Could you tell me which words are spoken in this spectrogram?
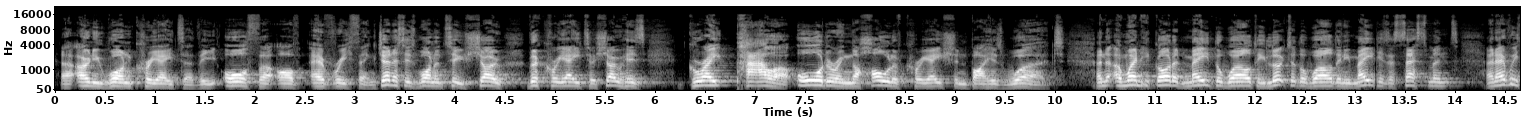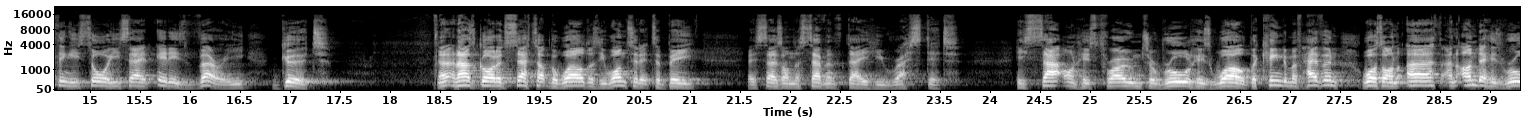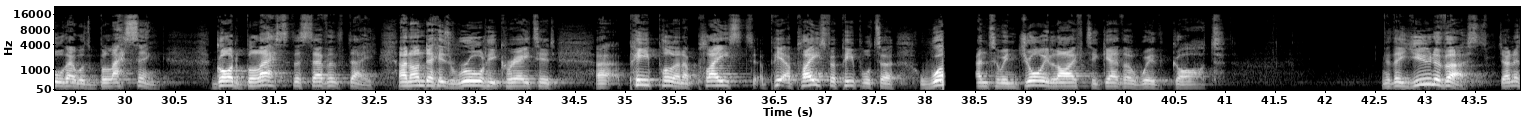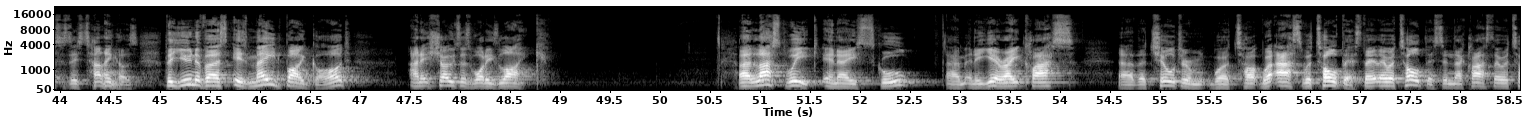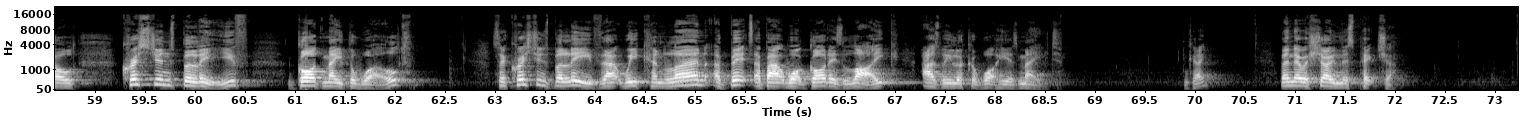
Uh, only one creator, the author of everything. Genesis 1 and 2 show the creator, show his great power, ordering the whole of creation by his word. And, and when he, God had made the world, he looked at the world and he made his assessment, and everything he saw, he said, It is very good. And as God had set up the world as he wanted it to be, it says on the seventh day he rested. He sat on his throne to rule his world. The kingdom of heaven was on earth, and under his rule there was blessing. God blessed the seventh day, and under his rule he created uh, people and a place, a place for people to work and to enjoy life together with God. The universe, Genesis is telling us, the universe is made by God and it shows us what he's like. Uh, last week in a school, um, in a year eight class, uh, the children were, to- were asked, were told this. They, they were told this in their class. They were told Christians believe God made the world. So Christians believe that we can learn a bit about what God is like as we look at what he has made. Okay? Then they were shown this picture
